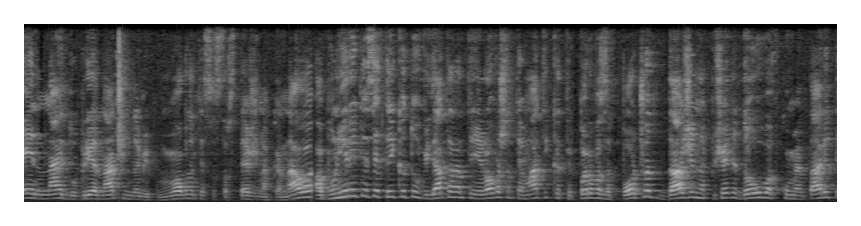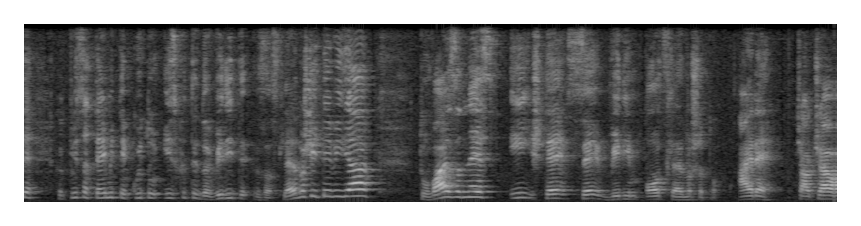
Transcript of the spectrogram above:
е най-добрият начин да ми помогнете с растежа на канала. Абонирайте се, тъй като видеята на тренировъчна тематика те първа започват. Даже напишете долу в коментарите какви са темите, които искате да видите за следващите видеа. Това е за днес и ще се видим от следващото. Айде, чао, чао!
